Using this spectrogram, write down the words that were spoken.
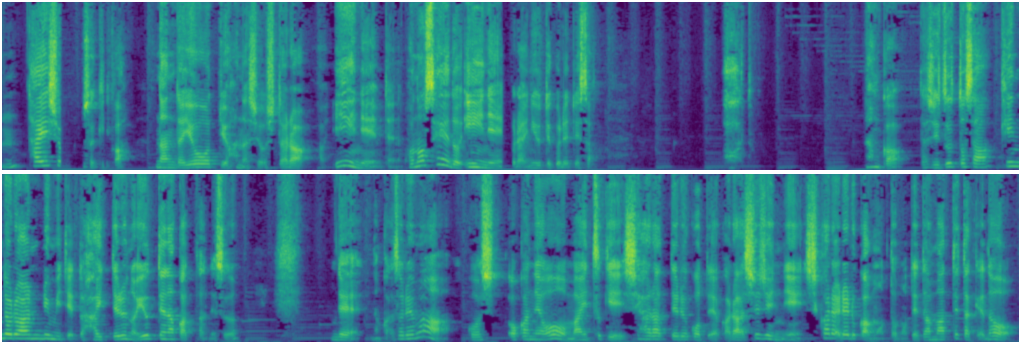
ん？対象書籍か？なんだよっていう話をしたら、いいね、みたいな。この制度いいね、ぐらいに言ってくれてさ。はぁ、と。なんか、私ずっとさ、Kindle Unlimited 入ってるの言ってなかったんです。で、なんかそれは、こう、お金を毎月支払ってることやから、主人に叱られるかもと思って黙ってたけど、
